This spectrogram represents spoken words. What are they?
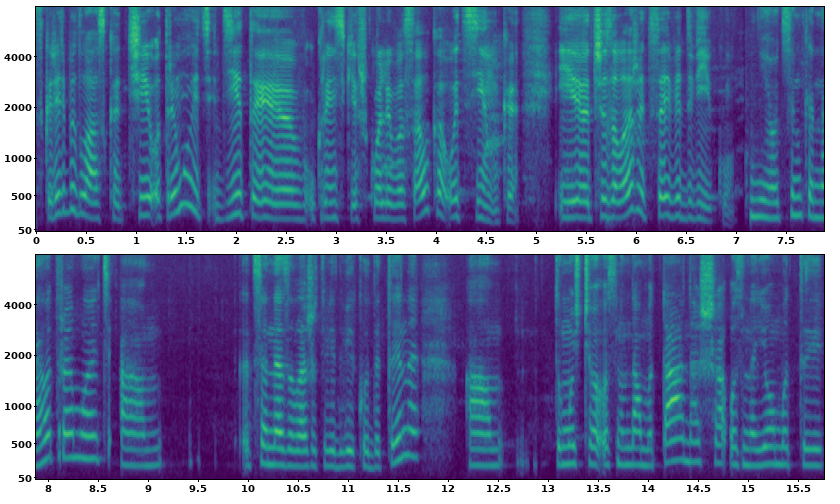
Скажіть, будь ласка, чи отримують діти в українській школі Веселка оцінки? І чи залежить це від віку? Ні, оцінки не отримують. а, Це не залежить від віку дитини, тому що основна мета наша ознайомити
